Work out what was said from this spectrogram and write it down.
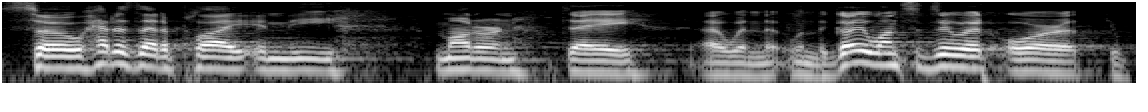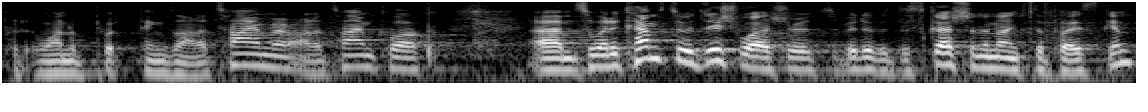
So how does that apply in the modern day uh, when, the, when the guy wants to do it, or you put, want to put things on a timer, on a time clock. Um, so when it comes to a dishwasher, it's a bit of a discussion amongst the poskim.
